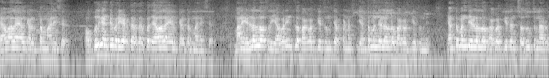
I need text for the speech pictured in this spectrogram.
దేవాలయాలకు వెళ్ళటం మానేశారు. పబ్బుల కంటే పరిగెడతారు తప్ప దేవాలయాలకు వెళ్ళటం మానేశారు. మన ఇళ్ళలో అసలు ఎవరింట్లో భగవద్గీత ఉంది చెప్పండి ఎంతమంది ఇళ్ళలో భగవద్గీత ఉంది? ఎంతమంది ఇళ్ళలో భగవద్గీతను చదువుతున్నారు?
